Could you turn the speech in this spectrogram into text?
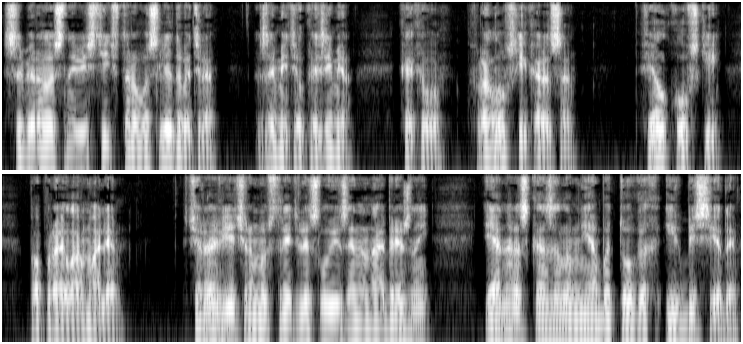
собиралась навестить второго следователя», — заметил Казимир. «Как его? Фроловский, кажется?» «Фиалковский», — поправила Амалия. «Вчера вечером мы встретились с Луизой на набережной, и она рассказала мне об итогах их беседы».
